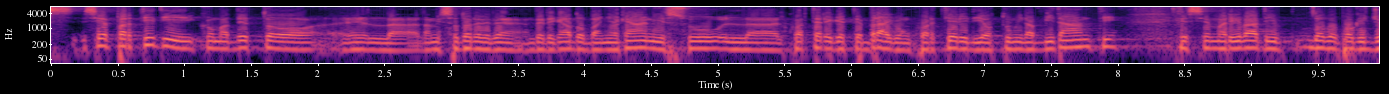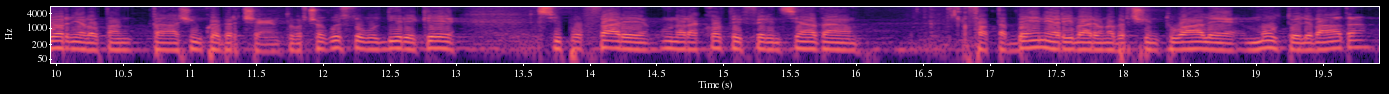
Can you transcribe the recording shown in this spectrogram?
Si è partiti, come ha detto l'amministratore delegato Bagnacani, sul quartiere Ghettebraico, un quartiere di 8.000 abitanti e siamo arrivati dopo pochi giorni all'85%, perciò questo vuol dire che si può fare una raccolta differenziata fatta bene, arrivare a una percentuale molto elevata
